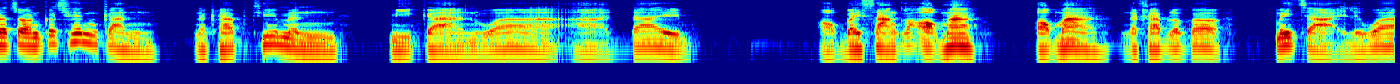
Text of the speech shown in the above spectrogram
ราจรก็เช่นกันนะครับที่มันมีการว่าได้ออกใบสั่งก็ออกมา ออกมานะครับ แล้วก็ไม่จ่ายหรือว่า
